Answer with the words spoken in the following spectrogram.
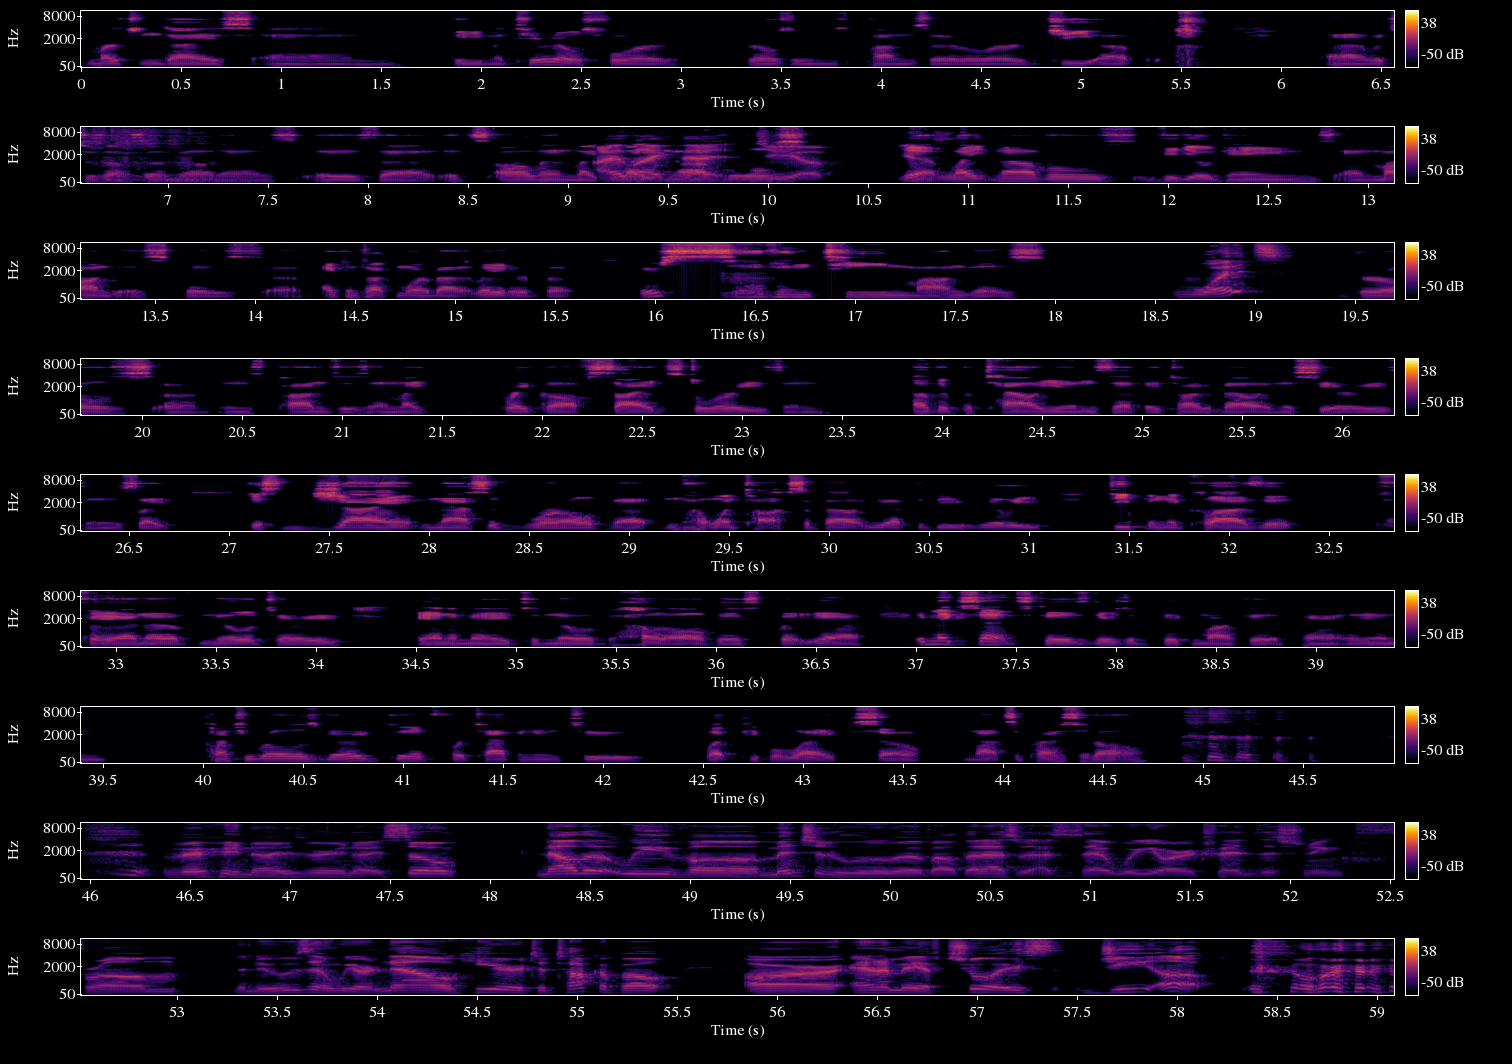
merchandise and the materials for Girls und Panzer or G Up, uh, which is also known as, is that it's all in like I light like novels. G Up. Yeah, light novels, video games, and mangas. Because uh, I can talk more about it later, but there's Mm. 17 mangas What? girls um, in Panzers and like break off side stories and other battalions that they talk about in the series, and it's like just giant, massive world that no one talks about. You have to be really deep in the closet fan of military anime to know about all this. But yeah, it makes sense because there's a big market apparently, and Crunchyroll is very good for tapping into what people like. So not surprised at all. very nice, very nice. So now that we've uh, mentioned a little bit about that, as, as I said, we are transitioning from the news, and we are now here to talk about our anime of choice, G Up. or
